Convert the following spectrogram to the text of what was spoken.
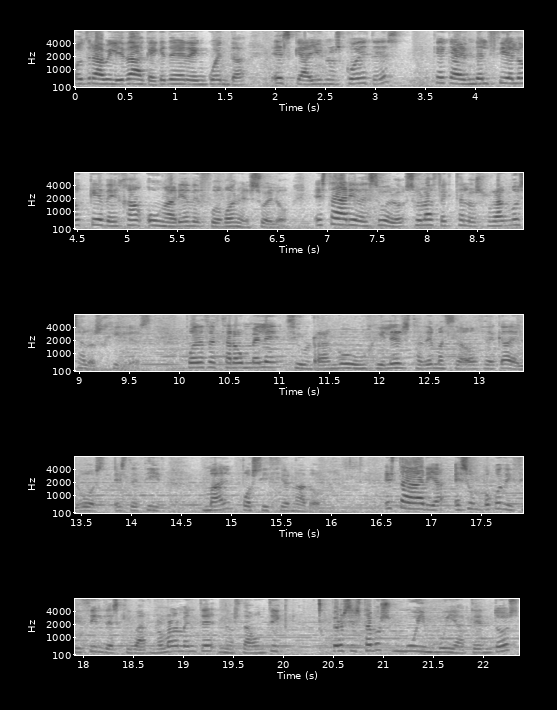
otra habilidad que hay que tener en cuenta es que hay unos cohetes que caen del cielo que dejan un área de fuego en el suelo. Esta área de suelo solo afecta a los rangos y a los healers. Puede afectar a un melee si un rango o un healer está demasiado cerca del boss, es decir, mal posicionado. Esta área es un poco difícil de esquivar, normalmente nos da un tic, pero si estamos muy muy atentos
